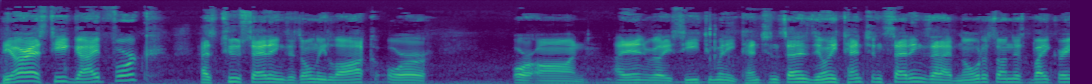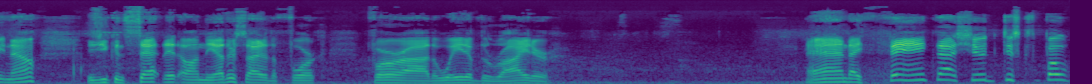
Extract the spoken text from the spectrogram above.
The RST guide fork has two settings. It's only lock or or on. I didn't really see too many tension settings. The only tension settings that I've noticed on this bike right now is you can set it on the other side of the fork for uh, the weight of the rider. And I think that should just about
